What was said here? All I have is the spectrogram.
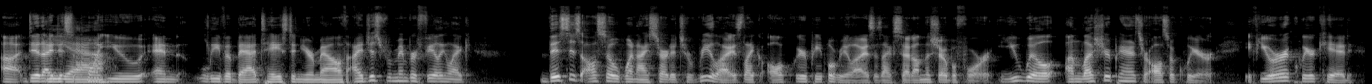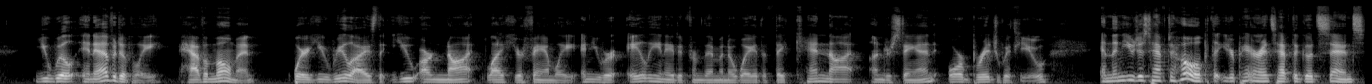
uh, did i Yeah. disappoint you and leave a bad taste in your mouth i just remember feeling like this is also when I started to realize, like all queer people realize, as I've said on the show before, you will, unless your parents are also queer, if you're a queer kid, you will inevitably have a moment where you realize that you are not like your family and you are alienated from them in a way that they cannot understand or bridge with you. And then you just have to hope that your parents have the good sense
